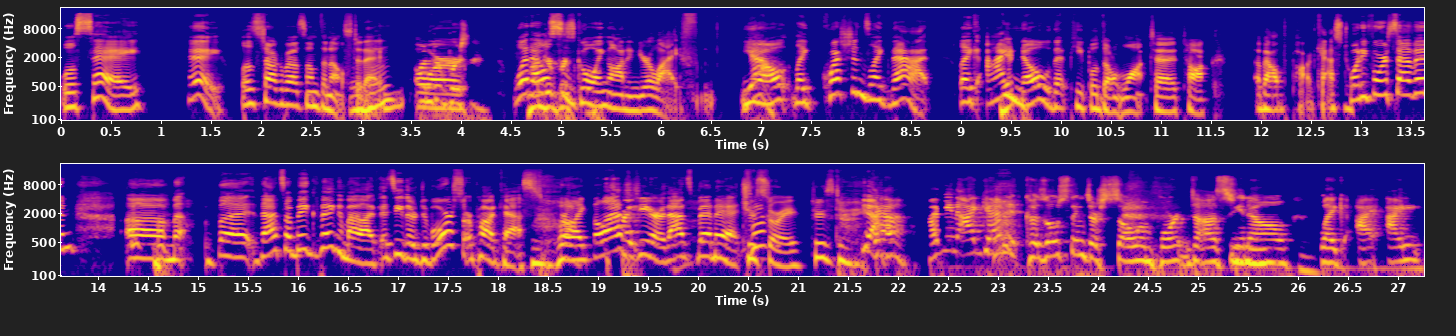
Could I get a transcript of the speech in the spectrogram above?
will say, hey, let's talk about something else today. Mhm. Or 100%. what else is going on in your life? You Yeah. know, like questions like that. Like, I Yeah. know that people don't want to talk about the podcast 24 7. Um, but that's a big thing in my life. It's either divorce or podcast. For like the last year, that's been it. True story. True story. Yeah. yeah i mean i get it because those things are so important to us you know like i i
